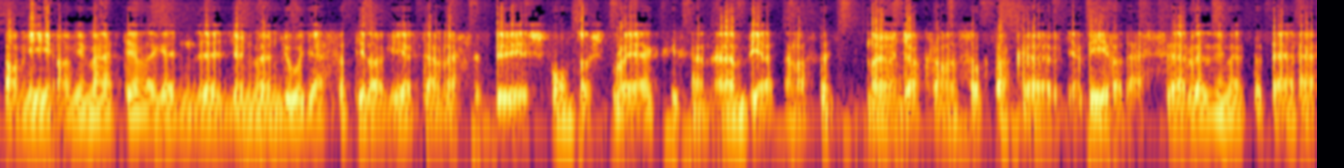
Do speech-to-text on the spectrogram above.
ami, ami már tényleg egy, egy nagyon gyógyászatilag értelmezhető és fontos projekt, hiszen nem véletlen az, hogy nagyon gyakran szoktak e, ugye, véradást szervezni, mert erre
